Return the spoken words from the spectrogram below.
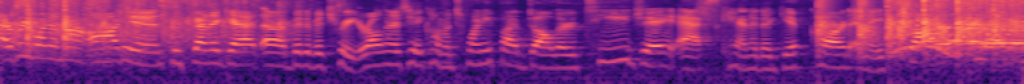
Everyone in our audience is going to get a bit of a treat. You're all going to take home a $25 TJX Canada gift card and a Star Plus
